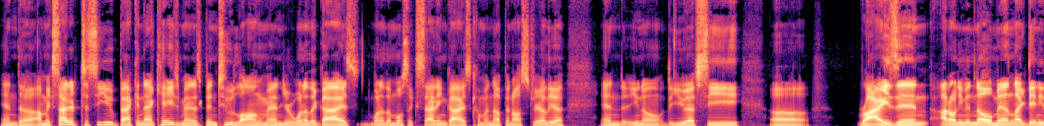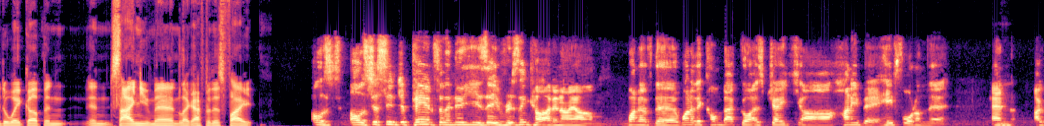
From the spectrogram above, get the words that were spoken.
and uh, I'm excited to see you back in that cage, man. It's been too long, man. You're one of the guys, one of the most exciting guys coming up in Australia. And, you know, the UFC, uh, Rizin, I don't even know, man. Like, they need to wake up and and sign you, man. Like after this fight. I was I was just in Japan for the New Year's Eve Rizin card, and I um one of the one of the combat guys, Jake uh, Honey Bear, he fought on there, and mm. I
